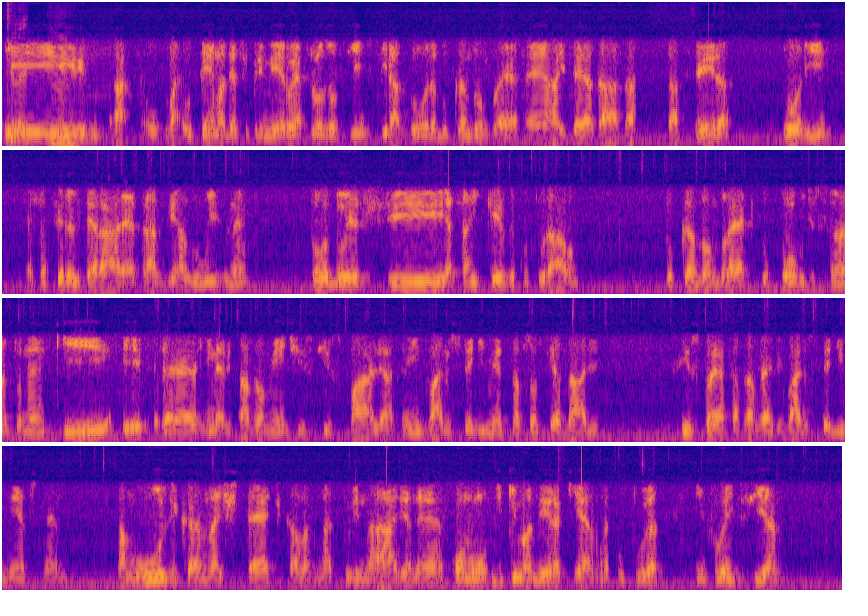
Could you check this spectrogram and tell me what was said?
E a, o, o, tema desse primeiro é a filosofia inspiradora do candomblé, né? A ideia da, da, da feira, do Ori, essa feira literária, é trazer à luz, né? Todo esse, essa riqueza cultural do candomblé, do povo de santo, né? Que é, inevitavelmente se espalha em vários segmentos da sociedade, se expressa através de vários segmentos, né? Na música, na estética, na culinária, né? Como, de que maneira que essa cultura influencia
